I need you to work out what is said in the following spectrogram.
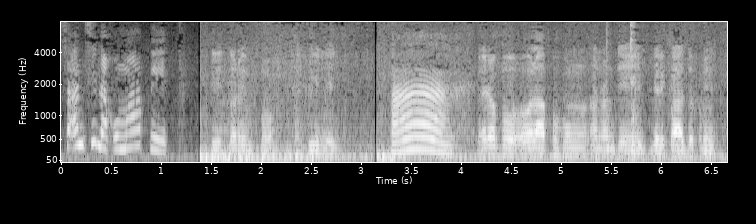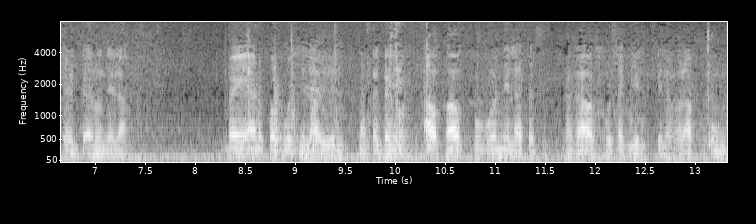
saan sila kumapit? Dito rin po, sa gilid. Ah, Pero po, wala po pong ano, di, delikado po yung ano nila. May ano pa po sila, yun, nakaganit, out, out po po nila, tapos nag-out po sa gilid sila. Wala po pong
